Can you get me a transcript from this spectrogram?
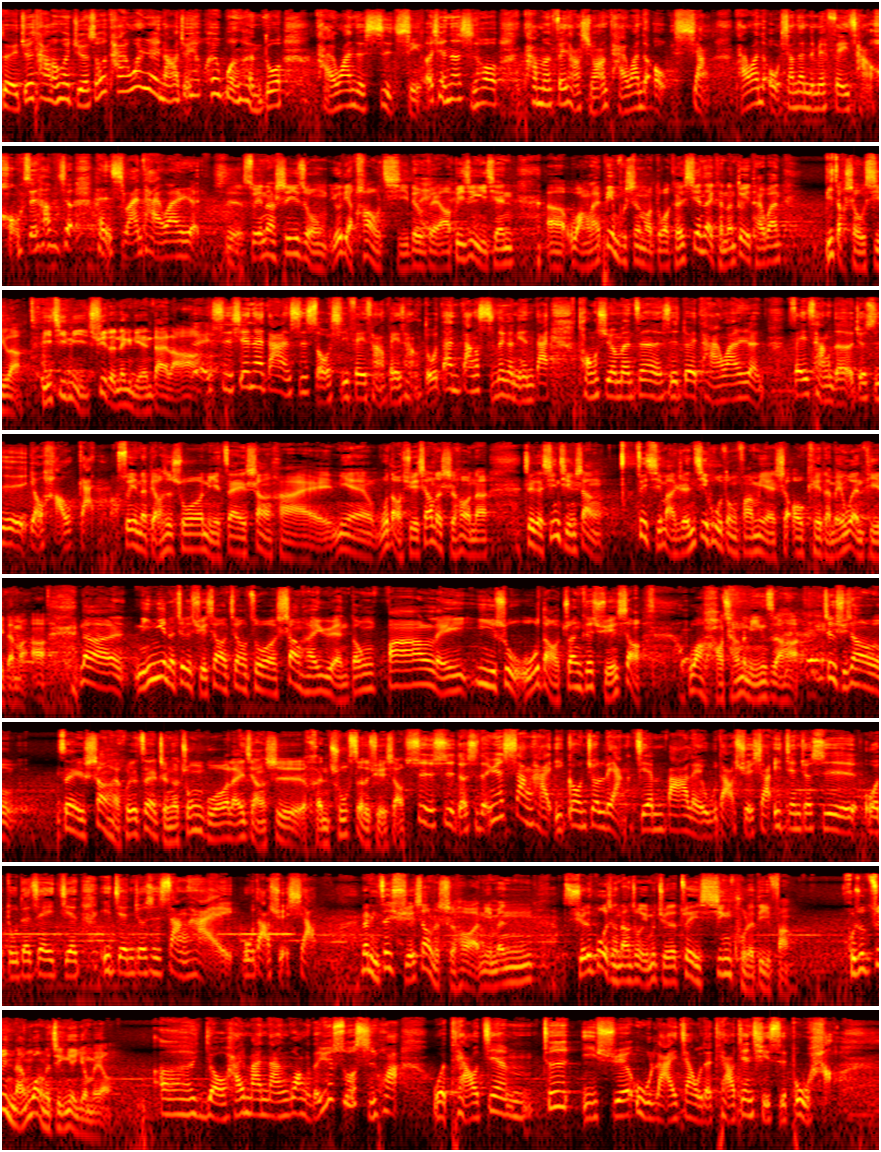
对，就是他们会觉得说台湾人，然后就会问很多台湾的事情，而且那时候他们非常喜欢台湾的偶像，台湾的偶像在那边非常红，所以他们就很喜欢台湾人。是，所以那是一种有点好奇，对不对啊？毕竟以前呃往来并不是那么多，可是现在可能对台湾比较熟悉了，比起你去的那个年代了啊。对，是现在当然是熟悉非常非常多，但当时那个年代，同学们真的是对台湾人非常的就是有好感。所以呢，表示说你在上海念舞蹈学校的时候呢，这个心情上最起码人际互动方面是 OK 的，没问题的嘛啊。那您念的这个学校叫做上海远东芭蕾艺术舞蹈专科学校，哇，好长的名字啊！这个学校。在上海或者在整个中国来讲是很出色的学校。是是的，是的，因为上海一共就两间芭蕾舞蹈学校，一间就是我读的这一间，一间就是上海舞蹈学校。那你在学校的时候啊，你们学的过程当中有没有觉得最辛苦的地方，或者说最难忘的经验有没有？呃，有，还蛮难忘的。因为说实话，我条件就是以学舞来讲，我的条件其实不好。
